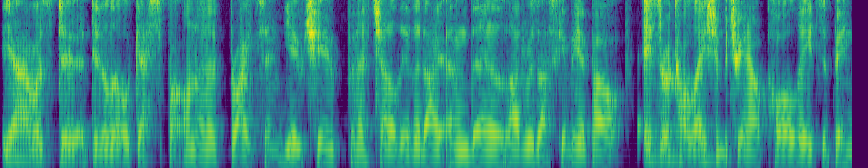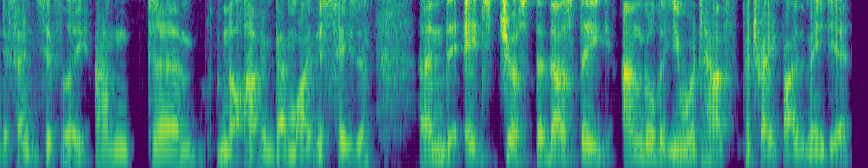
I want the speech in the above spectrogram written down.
yeah, I was do, did a little guest spot on a Brighton YouTube uh, channel the other night, and the lad was asking me about is there a correlation between how poor Leeds have been defensively and um, not having Ben White this season? And it's just that that's the angle that you would have portrayed by the media.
